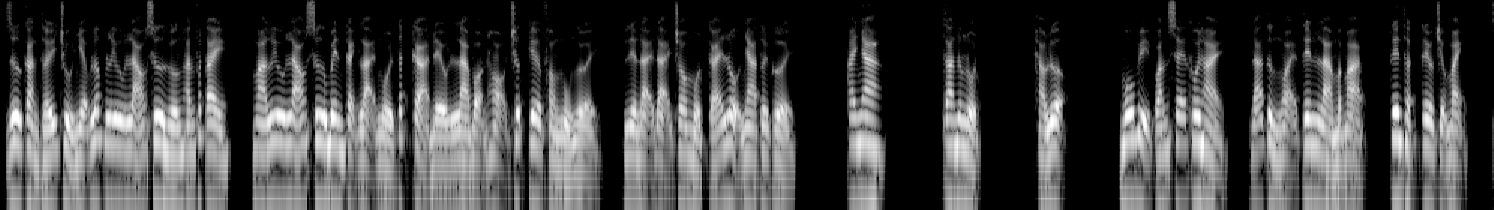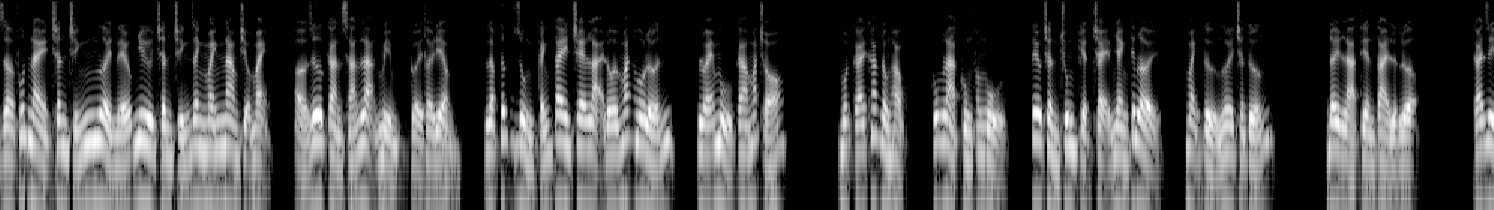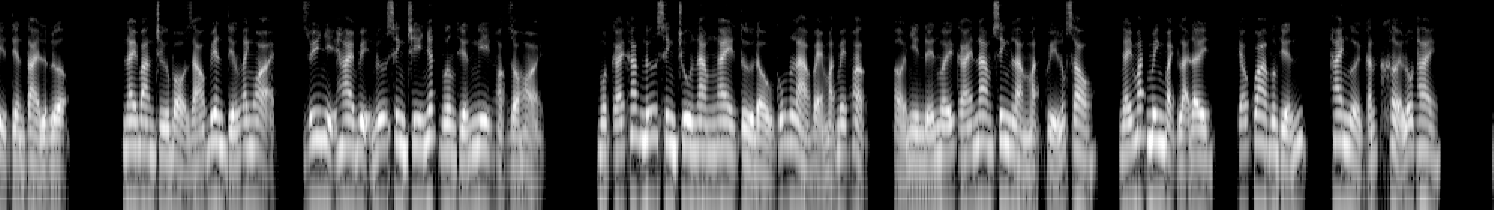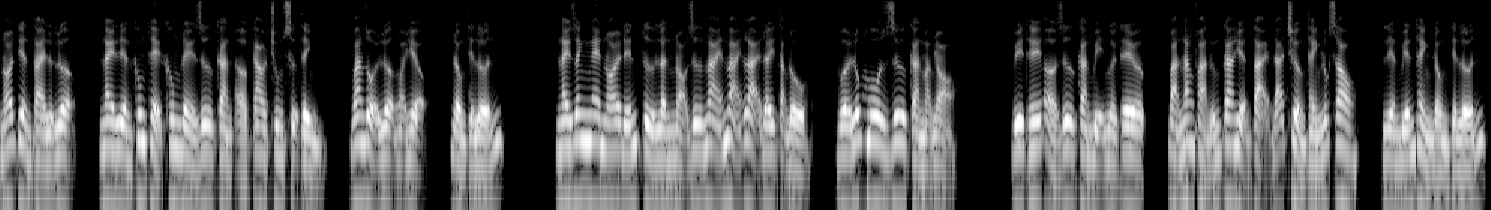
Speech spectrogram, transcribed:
Dư cản thấy chủ nhiệm lớp lưu lão sư hướng hắn phất tay, mà lưu lão sư bên cạnh lại ngồi tất cả đều là bọn họ trước kia phòng ngủ người, liền đại đại cho một cái lộ nha tươi cười. Ai nha? Ta nương nột. Hào lượng. Mỗ vị quán sẽ khôi hài, đã từng ngoại tên là mập mạp, tên thật kêu triệu mạnh, giờ phút này chân chính người nếu như chân chính danh manh nam triệu mạnh, ở dư càn sán lạn mỉm cười thời điểm, lập tức dùng cánh tay che lại đôi mắt hô lớn, lóe mù ca mắt chó. Một cái khác đồng học, cũng là cùng phòng ngủ, tiêu Trần Trung Kiệt chạy nhanh tiếp lời, mạnh tử ngươi chân tướng. Đây là tiền tài lực lượng. Cái gì tiền tài lực lượng? Nay ban trừ bỏ giáo viên tiếng Anh ngoại, duy nhị hai vị nữ sinh chi nhất Vương Thiến Nghi hoặc dò hỏi. Một cái khác nữ sinh Chu Nam ngay từ đầu cũng là vẻ mặt mê hoặc, ở nhìn đến mấy cái nam sinh làm mặt quỷ lúc sau, nháy mắt minh bạch lại đây, kéo qua Vương Thiến, hai người cắn khởi lỗ thai. Nói tiền tài lực lượng, này liền không thể không để dư càn ở cao trung sự tình, vang dội lượng ngoại hiệu, đồng tiền lớn. Này danh nghe nói đến từ lần nọ dư mãi mãi lại đây tặng đồ, vừa lúc hô dư càn mạng nhỏ. Vì thế ở dư càn bị người kêu, bản năng phản ứng ca hiện tại đã trưởng thành lúc sau, liền biến thành đồng tiền lớn.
